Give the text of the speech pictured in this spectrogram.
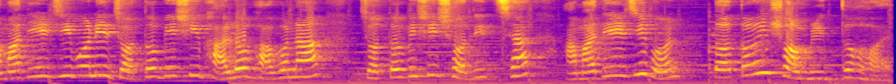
আমাদের জীবনে যত বেশি ভালো ভাবনা, যত বেশি সদিচ্ছা আমাদের জীবন, ততই সমৃদ্ধ হয়।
